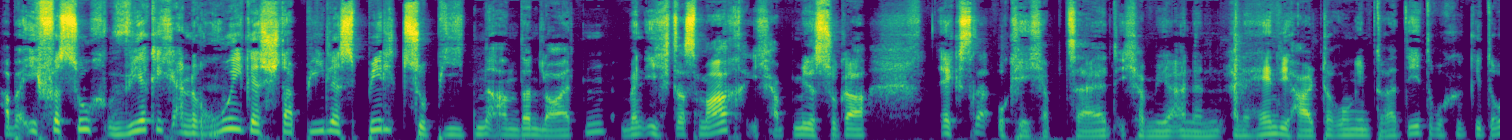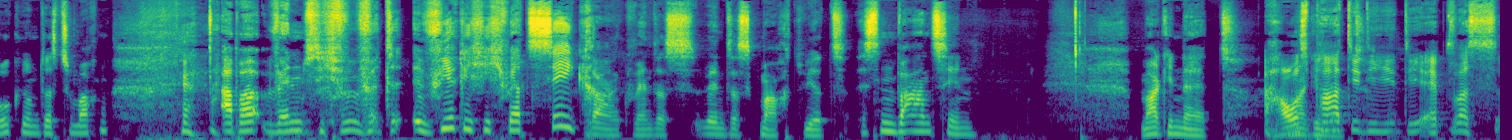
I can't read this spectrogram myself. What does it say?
Aber ich versuche wirklich ein ruhiges, stabiles Bild zu bieten anderen Leuten, wenn ich das mache. Ich habe mir sogar extra, okay, ich habe Zeit, ich habe mir einen, eine Handyhalterung im 3D-Drucker gedruckt, um das zu machen. Aber wenn sich wirklich, ich werde seekrank, wenn das, wenn das gemacht wird. Das ist ein Wahnsinn. Mag ich nicht. Hausparty, die, die App, was,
